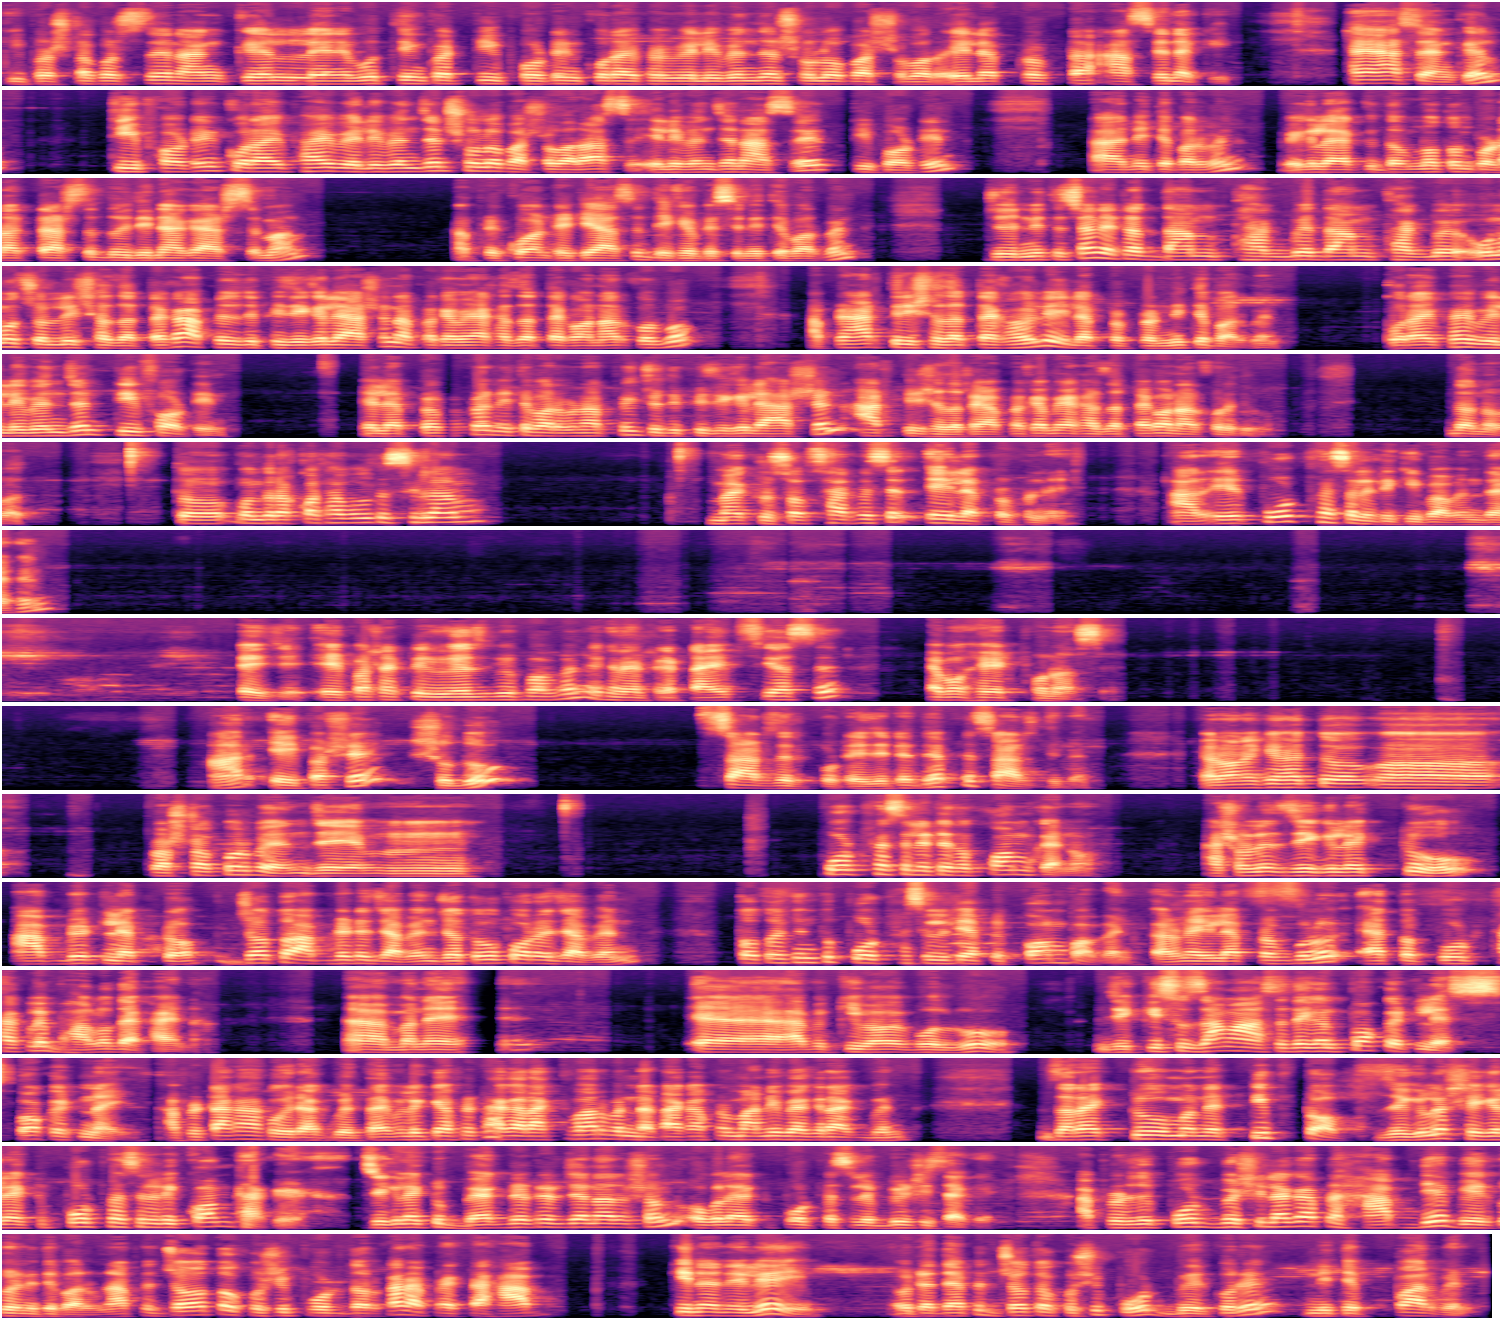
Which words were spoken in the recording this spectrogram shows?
কি প্রশ্ন করছেন? Uncle Lenovo ThinkPad T fourteen Core i five eleven gen ষোলো পাঁচশো বারো, এই ল্যাপটপটা আছে নাকি? হ্যাঁ আছে uncle T fourteen Core i five eleven gen ষোলো পাঁচশো বার আছে ইলেভেন জেন আছে টি ফোরটিন নিতে পারবেন। এগুলো একদম নতুন প্রোডাক্ট আসছে, দুই দিন আগে আসছে মাল। আপনি কোয়ান্টিটি আছে, দেখে বেছে নিতে পারবেন। যদি নিতে চান, এটার দাম থাকবে দাম থাকবে উনচল্লিশ হাজার টাকা। আপনি যদি ফিজিক্যালি আসেন, আপনাকে আমি এক হাজার টাকা অনার করব। আপনি আটত্রিশ হাজার টাকা হলে এই ল্যাপটপটা নিতে পারবেন। Core i five eleven gen T fourteen এই ল্যাপটপটা নিতে পারবেন আপনি। যদি ফিজিক্যালি আসেন, আটত্রিশ হাজার টাকা, আপনাকে আমি এক হাজার টাকা অনার করে দেবো। ধন্যবাদ। তো বন্ধুরা কথা বলতেছিলাম মাইক্রোসফট সার্ভিসের এই ল্যাপটপ নিয়ে। আর এর পোর্ট ফ্যাসিলিটি কি পাবেন দেখেন? এই যে, এই পাশে একটা ইউএসবি পাবেন, এখানে একটা টাইপ সি আছে এবং হেডফোন আছে। আর এই পাশে শুধু চার্জের পোর্ট এই যেটা দিয়ে আপনি চার্জ দিবেন। কারণ অনেকে হয়তো প্রশ্ন করবেন যে পোর্ট ফ্যাসিলিটি কম কেন? আসলে যেগুলো একটু আপডেট ল্যাপটপ যত আপডেটে যাবেন, যত উপরে যাবেন, তত কিন্তু পোর্ট ফ্যাসিলিটি আপনি কম পাবেন। কারণ এই ল্যাপটপগুলো এত পোর্ট থাকলে ভালো দেখায় না। মানে আমি কীভাবে বলব? যে কিছু জামা আছে, দেখবেন পকেটলেস পকেট নাই। আপনি টাকা কই রাখবেন? তাই বলে কি আপনি টাকা রাখতে পারবেন না? টাকা আপনি মানি ব্যাগে রাখবেন। যারা একটু মানে টিপটপ যেগুলো, সেগুলো একটু পোর্ট ফ্যাসিলিটি কম থাকে। যেগুলো একটু ব্যাকডেটেড জেনারেশন ওগুলো একটু পোর্ট ফ্যাসিলিটি বেশি থাকে। আপনার যদি পোর্ট বেশি লাগে, আপনি হাফ দিয়ে বের করে নিতে পারবেন। আপনি যত খুশি পোর্ট দরকার, আপনি একটা হাফ কিনে নিলেই ওটা দিয়ে আপনি যত খুশি পোর্ট বের করে নিতে পারবেন।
